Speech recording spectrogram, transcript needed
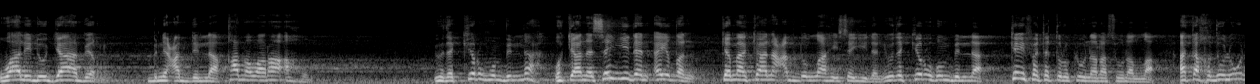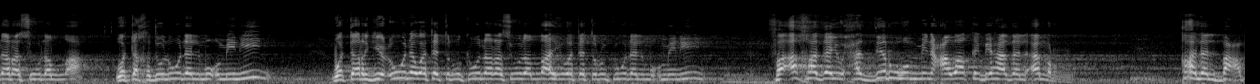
والد جابر بن عبد الله. قام وراءهم. يذكرهم بالله وكان سيدا أيضا كما كان عبد الله سيدا يذكرهم بالله. كيف تتركون رسول الله؟ أتخذلون رسول الله وتخذلون المؤمنين؟ وترجعون وتتركون رسول الله وتتركون المؤمنين؟ فأخذ يحذرهم من عواقب هذا الأمر. قال البعض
